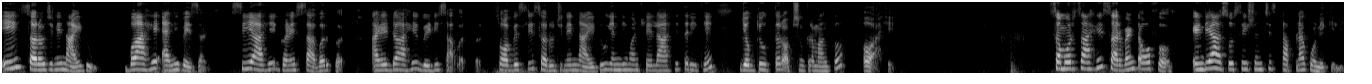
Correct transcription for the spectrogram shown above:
ए सरोजिनी नायडू. ब आहे ॲनी बेझंट सी आहे गणेश सावरकर. आणि ड आहे V D Savarkar. So obviously Sarojini Naidu यांनी म्हटलेलं आहे तर इथे योग्य उत्तर ऑप्शन क्रमांक अ आहे. समोरचा आहे सर्वंट ऑफ इंडिया असोसिएशनची स्थापना कोणी केली?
